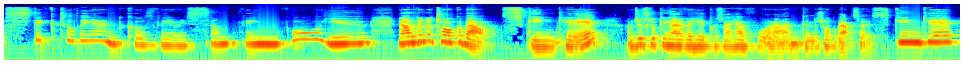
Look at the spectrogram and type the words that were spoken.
stick till the end because there is something for you. Now I'm going to talk about skincare. I'm just looking over here because I have what I'm going to talk about. So skincare,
